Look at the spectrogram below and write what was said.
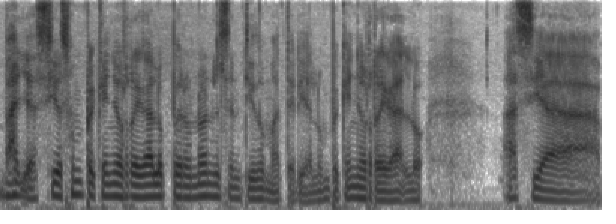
vaya, sí es un pequeño regalo, pero no en el sentido material, un pequeño regalo hacia,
